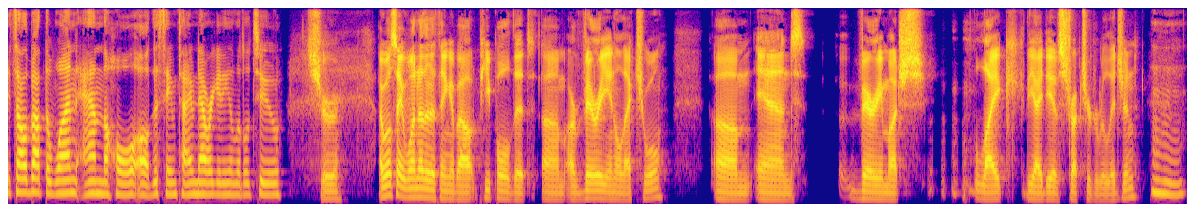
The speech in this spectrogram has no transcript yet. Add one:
it's all about the one and the whole all at the same time. Now we're getting a little too Sure. I will say one other thing about people that um, are very intellectual um, and very much like the idea of structured religion. Mhm.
